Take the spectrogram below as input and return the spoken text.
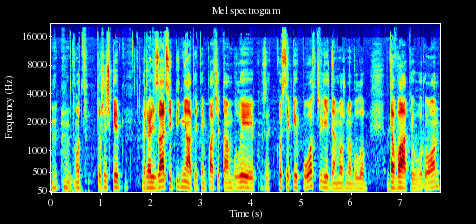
От трошечки реалізацію підняти. Тим паче там були косяки пострілі, де можна було б давати урон.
